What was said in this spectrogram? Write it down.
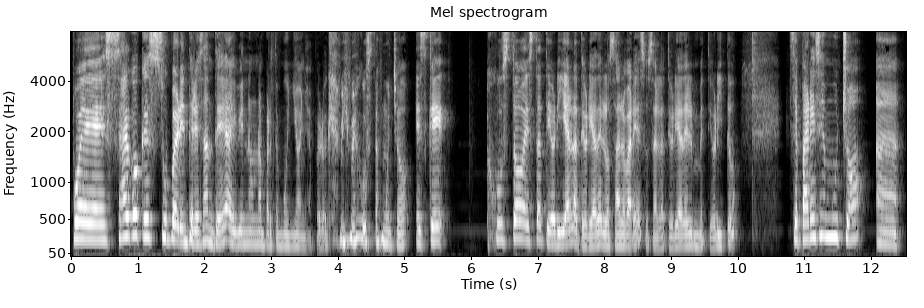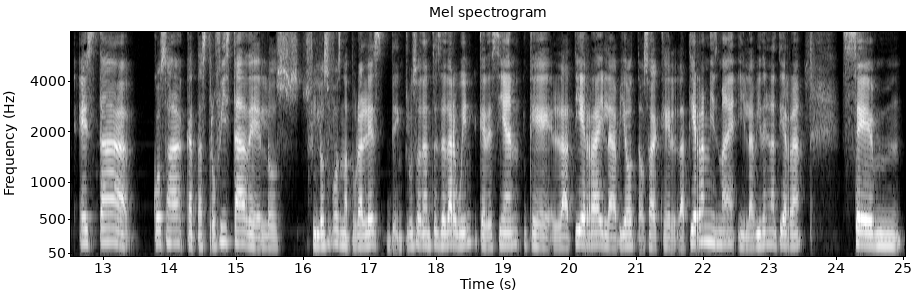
pues algo que es súper interesante, ahí viene una parte muy ñoña, pero que a mí me gusta mucho, es que justo esta teoría, la teoría de los Álvarez, o sea, la teoría del meteorito, se parece mucho a esta cosa catastrofista de los filósofos naturales, de, incluso de antes de Darwin, que decían que la Tierra y la biota, o sea, que la Tierra misma y la vida en la Tierra se mm,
